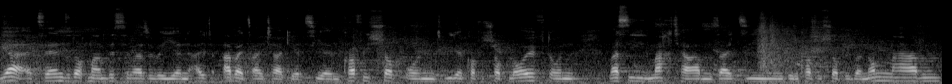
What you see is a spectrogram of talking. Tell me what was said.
ja, erzählen Sie doch mal ein bisschen was über Ihren Alt Arbeitsalltag jetzt hier im Coffeeshop und wie der Coffeeshop läuft und was Sie gemacht haben, seit Sie den Coffeeshop übernommen haben.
